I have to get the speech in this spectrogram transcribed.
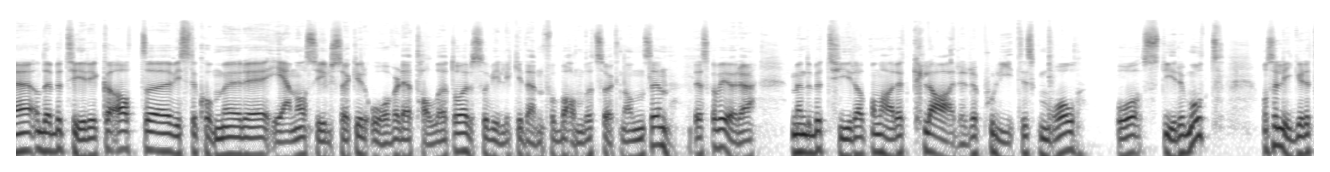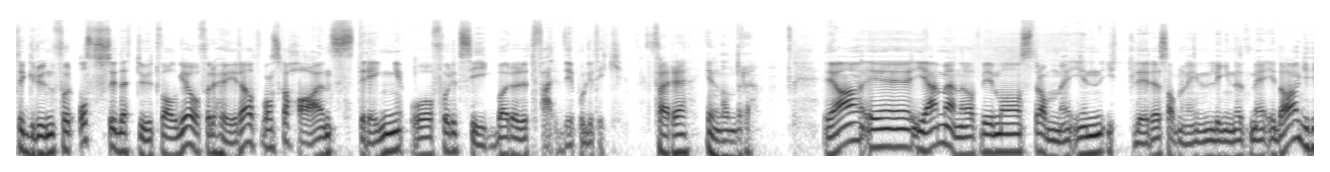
Eh, og Det betyr ikke at eh, hvis det kommer én asylsøker over det tallet et år, så vil ikke den få behandlet søknaden sin. Det skal vi gjøre. Men det betyr at man har et klarere politisk mål å styre mot. Og så ligger det til grunn for oss i dette utvalget og for Høyre at man skal ha en streng og forutsigbar og rettferdig politikk. Færre innvandrere. Ja, eh, jeg mener at vi må stramme inn ytterligere sammenlignet med i dag.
